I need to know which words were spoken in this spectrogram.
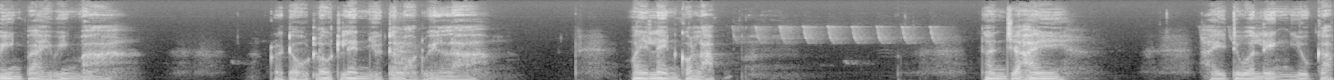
วิ่งไปวิ่งมา กระโดดโลดเล่นอยู่ตลอดเวลา ไม่เล่นก็หลับ นั่นจะให้ ให้ตัวลิงอยู่กับ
